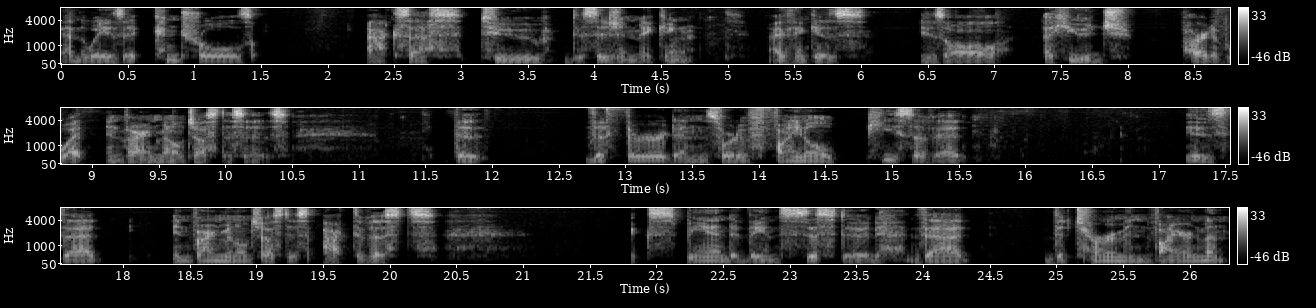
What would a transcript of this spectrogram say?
and the ways it controls access to decision making, I think is is all a huge part of what environmental justice is. The the third and sort of final piece of it is that environmental justice activists expanded, they insisted that the term environment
